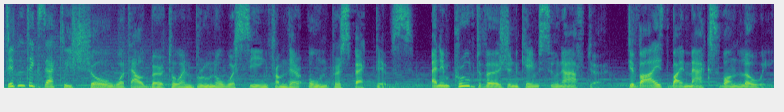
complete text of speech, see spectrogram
didn't exactly show what Alberto and Bruno were seeing from their own perspectives. An improved version came soon after, devised by Max von Laue,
